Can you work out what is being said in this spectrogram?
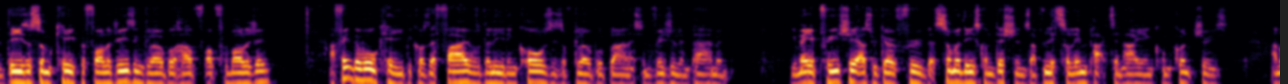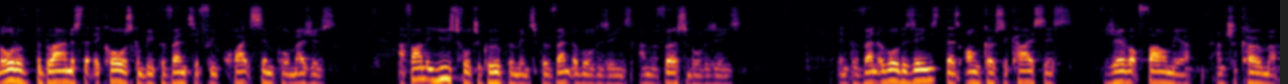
these are some key pathologies in global health ophthalmology. I think they're all key because they're five of the leading causes of global blindness and visual impairment. You may appreciate as we go through that some of these conditions have little impact in high income countries and all of the blindness that they cause can be prevented through quite simple measures. I found it useful to group them into preventable disease and reversible disease. In preventable disease, there's onchocerciasis, xerophthalmia and trachoma.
